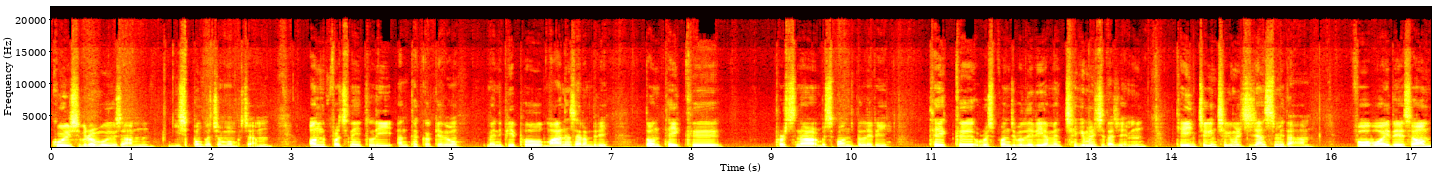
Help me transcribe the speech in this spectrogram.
9일 11월 모의고사 20번 거쳐 한번 보자. Unfortunately, 안타깝게도 many people, 많은 사람들이 don't take personal responsibility. take responsibility 하면 책임을 지다지 개인적인 책임을 지지 않습니다. for 뭐에 대해서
